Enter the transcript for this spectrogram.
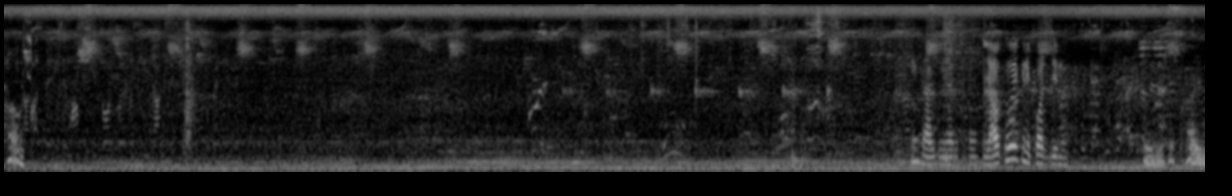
હાઉસ કેમ કે આવતું યાર છે? એ આવતું હોય કે નહીં ફોર જીનું ફાઈવ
